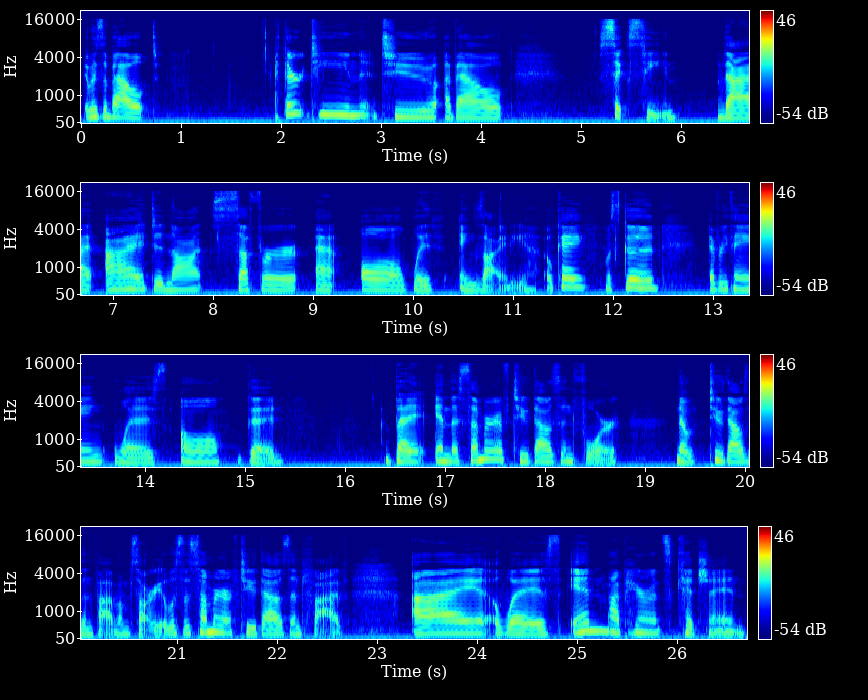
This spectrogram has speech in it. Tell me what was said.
it was about 13 to about 16 that I did not suffer at all with anxiety. Okay, was good. Everything was all good. But in the summer of 2004, no, 2005, I'm sorry, it was the summer of 2005, I was in my parents' kitchen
